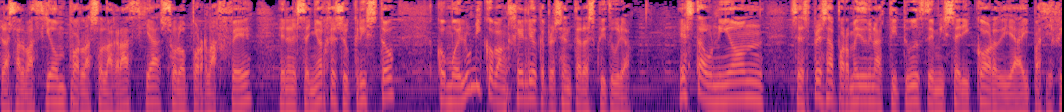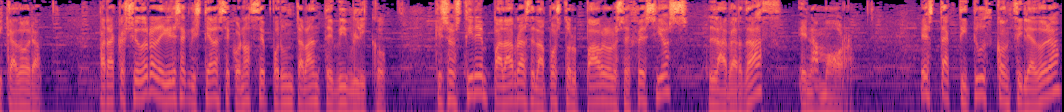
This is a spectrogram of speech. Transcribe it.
La salvación por la sola gracia, solo por la fe en el Señor Jesucristo, como el único evangelio que presenta la Escritura. Esta unión se expresa por medio de una actitud de misericordia y pacificadora. Para Casiodoro la Iglesia cristiana se conoce por un talante bíblico, que sostiene en palabras del apóstol Pablo a los Efesios, la verdad en amor. Esta actitud conciliadora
